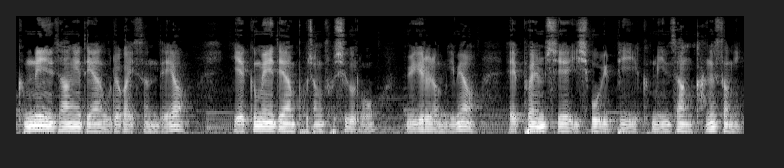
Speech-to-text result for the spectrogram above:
금리 인상에 대한 우려가 있었는데요. 예금에 대한 보장 소식으로 위기를 넘기며 FOMC의 25bp 금리 인상 가능성이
